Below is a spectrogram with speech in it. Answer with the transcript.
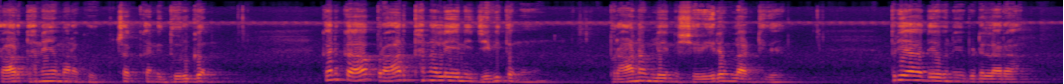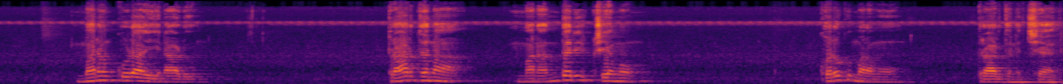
ప్రార్థనే మనకు చక్కని దుర్గం. కనుక ప్రార్థన లేని జీవితము ప్రాణం లేని శరీరం లాంటిదే. ప్రియా దేవుని బిడ్డలారా మనం కూడా ఈనాడు ప్రార్థన మనందరి క్షేమం కొరకు మనము ప్రార్థన చేయాలి.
